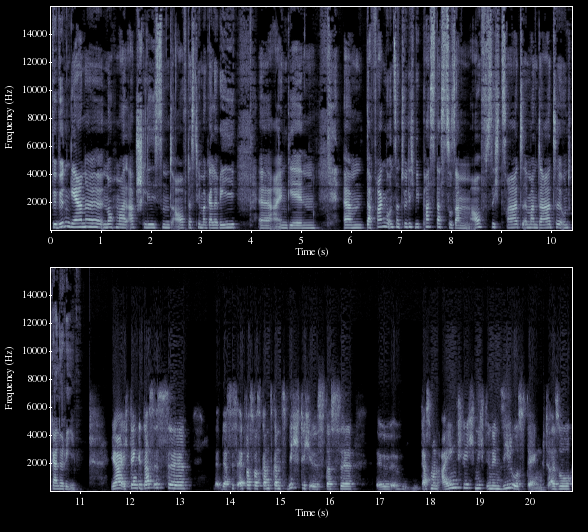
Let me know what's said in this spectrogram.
Wir würden gerne nochmal abschließend auf das Thema Galerie äh, eingehen. Ähm, da fragen wir uns natürlich, wie passt das zusammen? Aufsichtsrat, äh, Mandate und Galerie. Ja, ich denke, das ist, äh, das ist etwas, was ganz, ganz wichtig ist, dass äh, äh dass man eigentlich nicht in den Silos denkt. Also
